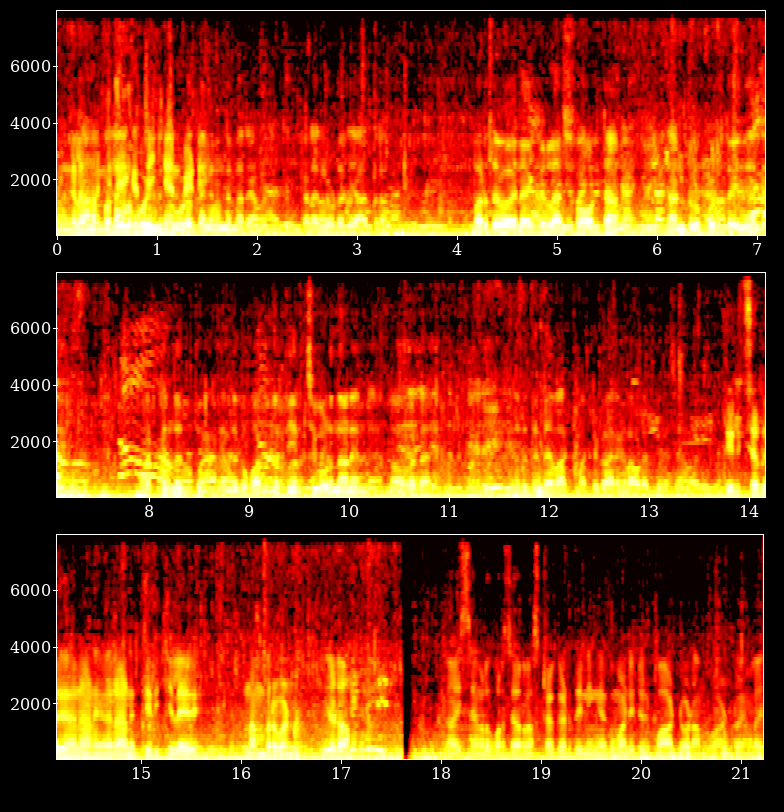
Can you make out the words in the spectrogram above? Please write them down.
നിങ്ങളെ മുന്നിലേക്ക് എത്തിക്കാൻ വേണ്ടി. കടലിലൂടെ യാത്ര. ബർദുബയിലേക്കുള്ള ഷോട്ടാണ് രണ്ട് രൂപ കൊടുത്തു കഴിഞ്ഞാൽ പെട്ടെന്ന് എത്തും എന്നൊക്കെ പറഞ്ഞ്. തിരിച്ചു കൊടുന്നാണ് എന്നെ. നോക്കട്ടെ. ഇതിന്റെ മറ്റു കാര്യങ്ങൾ അവിടെ തിരിച്ചത് ഇവനാണ് ഇവനാണ് തിരിക്കലെ നമ്പർ വൺ കേട്ടോ ഗായ്സ് ഞങ്ങൾ കുറച്ച് റെസ്റ്റ് ഒക്കെ എടുത്ത് നിങ്ങൾക്ക് വേണ്ടിയിട്ട് ഒരു പാട്ട് പാടാൻ പോകാം കേട്ടോ ഞങ്ങൾ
